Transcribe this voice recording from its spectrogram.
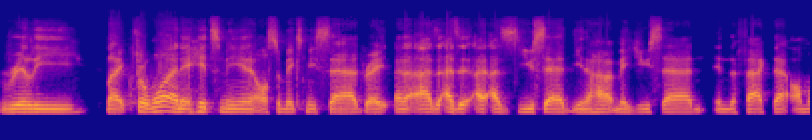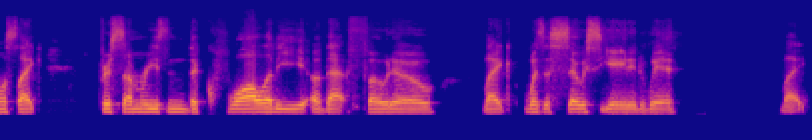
really like for one it hits me and it also makes me sad, right? And as as it, as you said, you know how it made you sad in the fact that almost like for some reason the quality of that photo like was associated with like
